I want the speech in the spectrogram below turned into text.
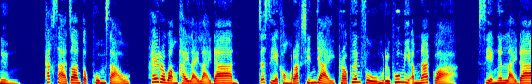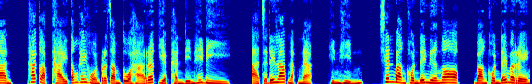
หนึ่ง ทักษาจรตกภูมิเสา ให้ระวังภัยหลาย ๆ ด้าน จะเสียของรักชิ้นใหญ่ เพราะเพื่อนฝูงหรือผู้มีอำนาจกว่า เสียเงินหลายด้าน ถ้ากลับไทยต้องให้โหนประจำตัวหาเลิกเหยียบแผ่นดินให้ดี อาจจะได้ลาบหนัก ๆ หินหิน เช่นบางคนได้เนื้องอก บางคนได้มะเร็ง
